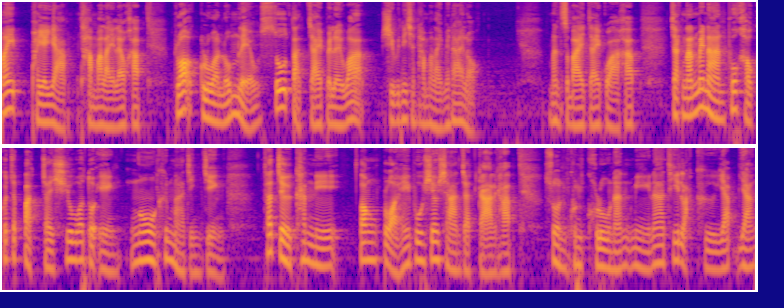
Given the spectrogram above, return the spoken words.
ไม่พยายามทำอะไรแล้วครับ เพราะกลัวล้มเหลว สู้ตัดใจไปเลยว่าชีวิตนี้ฉันทำอะไรไม่ได้หรอก มันสบายใจกว่าครับ จากนั้นไม่นานพวกเขาก็จะปักใจเชื่อว่าตัวเองโง่ขึ้นมาจริง ๆ ถ้าเจอขั้นนี้ ต้องปล่อยให้ผู้เชี่ยวชาญจัดการครับ ส่วนคุณครูนั้นมีหน้าที่หลักคือยับยั้ง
